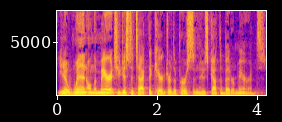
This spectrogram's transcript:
you know, win on the merits, you just attack the character of the person who's got the better merits.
